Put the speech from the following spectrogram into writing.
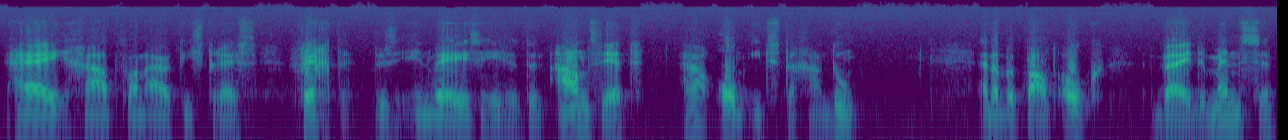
hij gaat vanuit die stress vechten. Dus in wezen is het een aanzet hè, om iets te gaan doen. En dat bepaalt ook bij de mensen.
